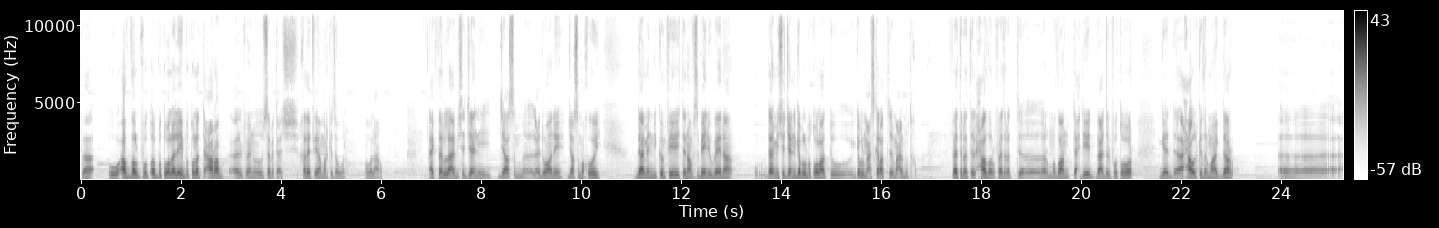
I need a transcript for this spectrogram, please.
ف وأفضل بطولة لي بطولة عرب 2017 خذيت فيها مركز أول أول عرب. أكثر لاعب يشجعني جاسم العدواني جاسم أخوي. دائما يكون في تنافس بيني وبينه ودائما يشجعني قبل البطولات وقبل المعسكرات مع المنتخب. فترة الحظر فترة آه، رمضان بالتحديد بعد الفطور قد أحاول كثر ما أقدر آه،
